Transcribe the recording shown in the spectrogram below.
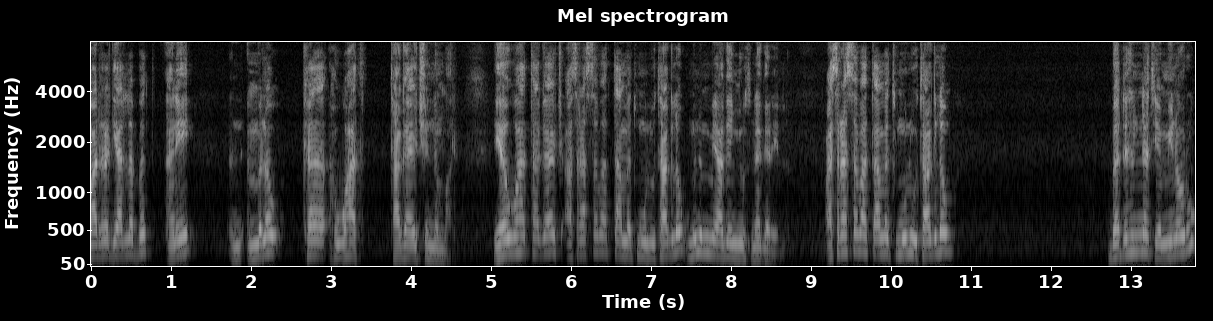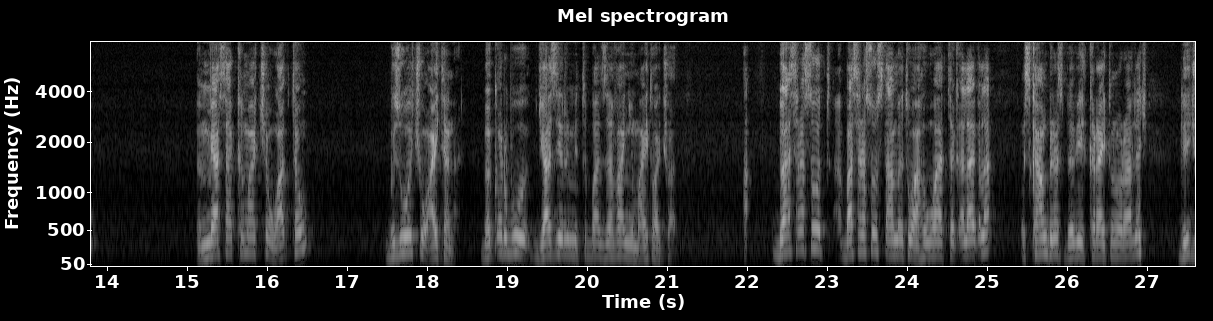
ማድረግ ያለበት እኔ እምለው ከህወሀት ታጋዮች እንማር። የህወሀት ታጋዮች 17 ዓመት ሙሉ ታግለው ምንም ያገኙት ነገር የለም። 17 ዓመት ሙሉ ታግለው በድህነት የሚኖሩ የሚያሳክማቸው አጥተው ብዙዎቹ አይተናል። በቅርቡ ጃዚር የምትባል ዘፋኝም አይቷቸዋል። በ13 ዓመቷ ህወሀት ተቀላቅላ እስካሁን ድረስ በቤት ክራይ ትኖራለች። ልጇ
